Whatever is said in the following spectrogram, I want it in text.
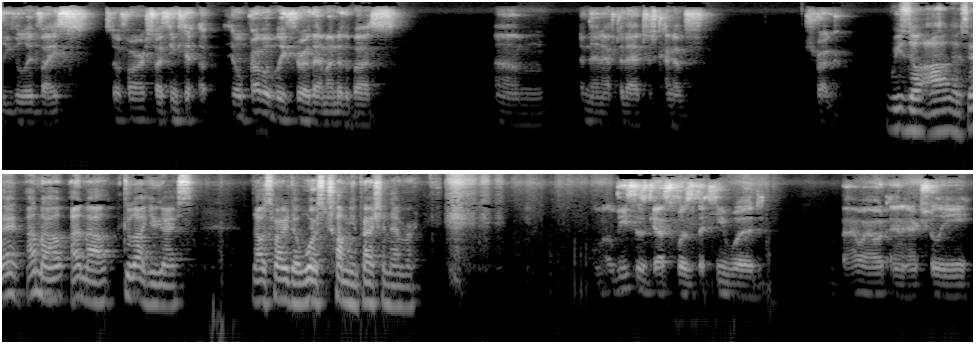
legal advice so far. So I think he'll probably throw them under the bus, um, and then after that, just kind of shrug. Weasel out and say, "I'm out. I'm out. Good luck, you guys." That was probably the worst Trump impression ever. Elise's guess was that he would bow out and actually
